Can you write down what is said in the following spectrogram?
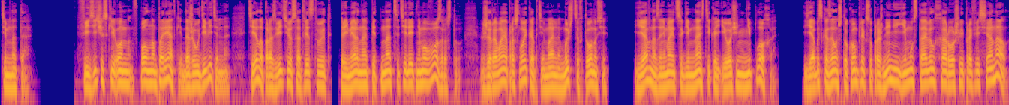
Темнота. Физически он в полном порядке, даже удивительно. Тело по развитию соответствует примерно 15-летнему возрасту. Жировая прослойка оптимальна, мышцы в тонусе. Явно занимается гимнастикой и очень неплохо. Я бы сказал, что комплекс упражнений ему ставил хороший профессионал.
